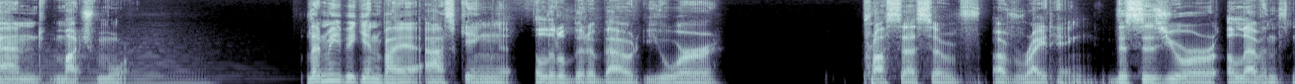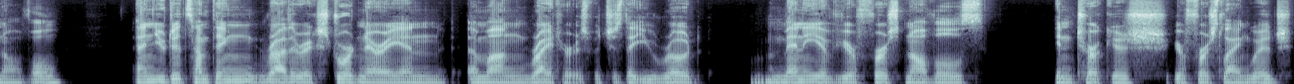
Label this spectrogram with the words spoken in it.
and much more. Let me begin by asking a little bit about your process of, of writing. This is your 11th novel, and you did something rather extraordinary in, among writers, which is that you wrote many of your first novels in Turkish, your first language,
